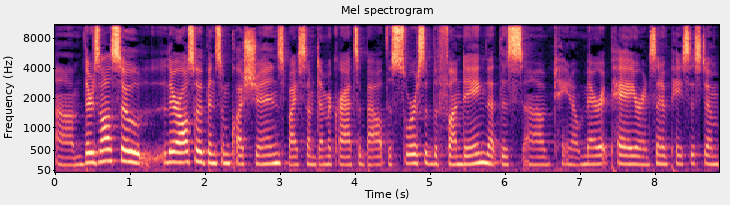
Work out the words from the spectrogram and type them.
Um, there's also there also have been some questions by some Democrats about the source of the funding that this uh, you know merit pay or incentive pay system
